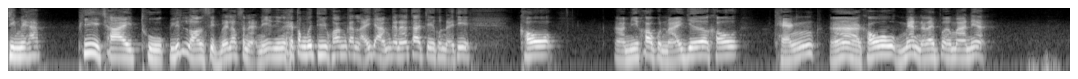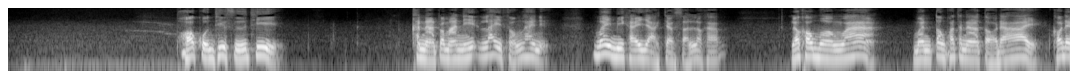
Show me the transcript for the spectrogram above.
จริงไหมครับ พี่ชายถูกลิดรอนสิทธิ์ในลักษณะนี้ยังไงต้องไปตีความกันหลายอย่างกันนะ ถ้าเจอคนไหนที่เขาามีข้อกฎหมายเยอะเขาแข็งเขาแม่นอะไรประมาณเนี้ยเพราะคนที่ซื้อที่ขนาดประมาณนี้ไล่สองไร่เนี่ย ไม่มีใครอยากจัดสรรหรอกครับ แล้วเขามองว่ามันต้องพัฒนาต่อได้ เขาได้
